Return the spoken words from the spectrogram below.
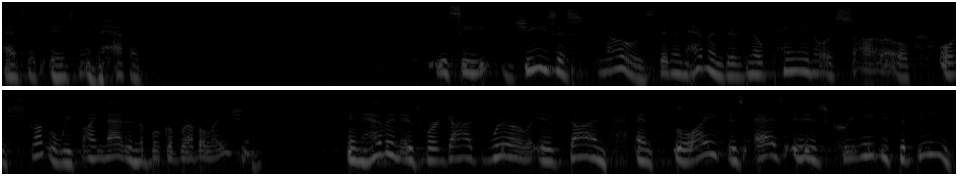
as it is in heaven. You see, Jesus knows that in heaven there's no pain or sorrow or struggle. We find that in the book of Revelation. In heaven is where God's will is done, and life is as it is created to be.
